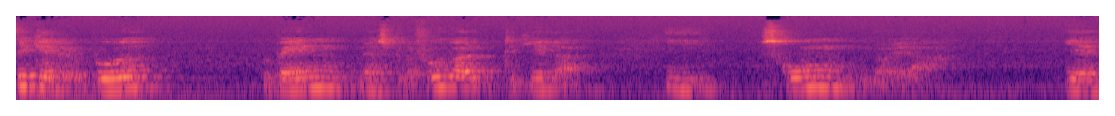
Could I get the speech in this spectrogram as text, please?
det gælder jo både på banen, når jeg spiller fodbold, det gælder i skolen, når jeg ja,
